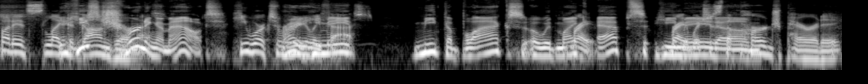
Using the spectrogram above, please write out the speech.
But it's like Yeah, a he's churning mess. them out. He works Right, really he made fast. Meet the Blacks uh, with Mike Right. Epps. He right, made which is the um, Purge parody.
